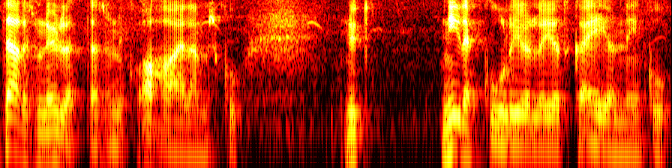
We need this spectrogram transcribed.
Tämä oli semmoinen yllättäen semmoinen niin aha-elämys, kun nyt niille kuulijoille, jotka ei ole niin kuin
